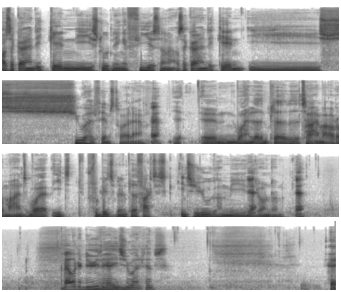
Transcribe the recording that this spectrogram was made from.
Og så gør han det igen i slutningen af 80'erne, og så gør han det igen i 97, tror jeg det er. Ja. Ja, øhm, hvor han lavede en plade, der hedder Time Out of Mind, hvor jeg i forbindelse med den plade faktisk interviewede ham i ja. London. Ja. Hvad var det nye der øhm, i 97? Øh,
